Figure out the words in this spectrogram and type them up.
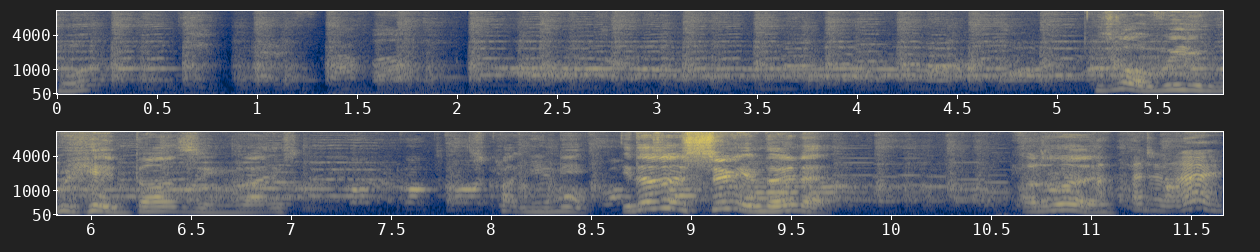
What? He's got a really weird dancing, like quite unique. It doesn't suit him though, it? I don't know. I don't know.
